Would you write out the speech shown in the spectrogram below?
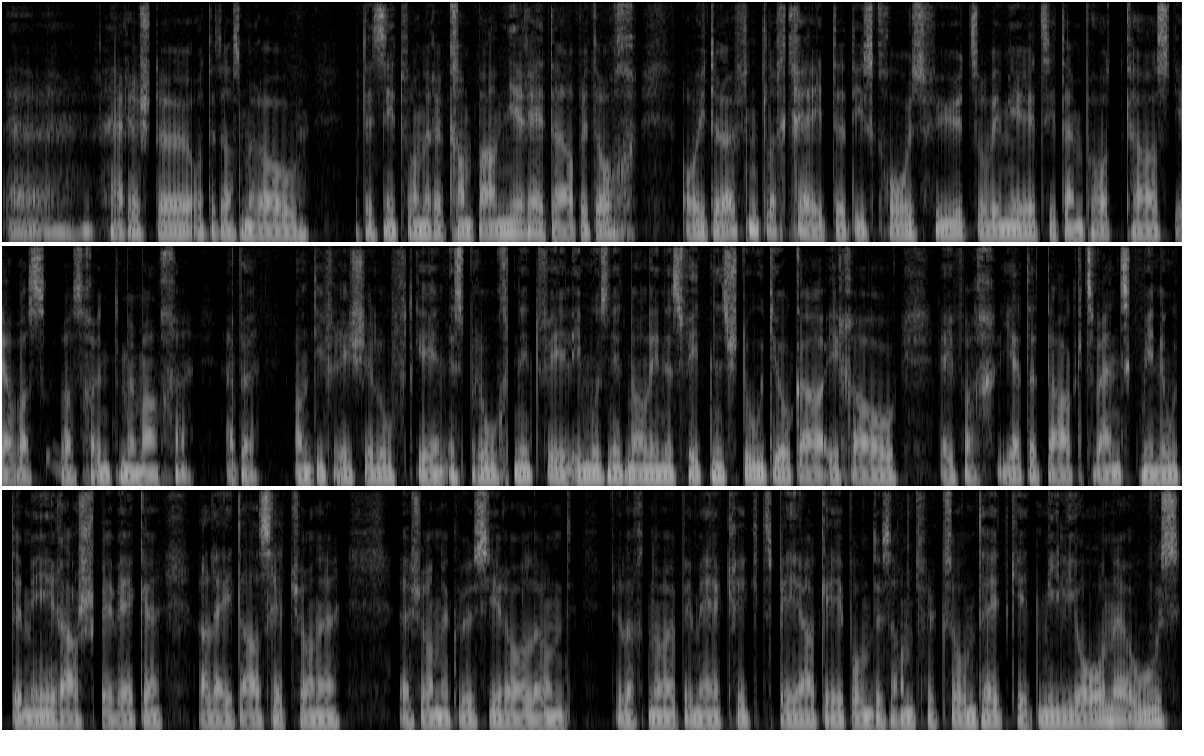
äh, herstehen oder dass wir auch will jetzt nicht von einer Kampagne reden, aber doch auch in der Öffentlichkeit einen Diskurs führt, so wie wir jetzt in diesem Podcast, ja, was, was könnten wir machen? Eben an die frische Luft gehen. Es braucht nicht viel. Ich muss nicht mal in ein Fitnessstudio gehen. Ich kann auch einfach jeden Tag 20 Minuten mehr rasch bewegen. Allein das hat schon eine, schon eine gewisse Rolle. Und Vielleicht noch eine Bemerkung, das BAG, Bundesamt für Gesundheit, gibt Millionen aus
